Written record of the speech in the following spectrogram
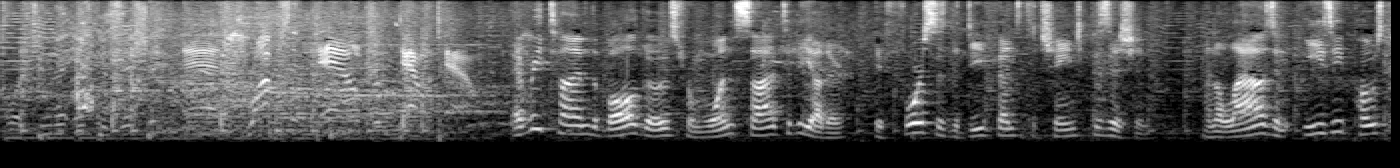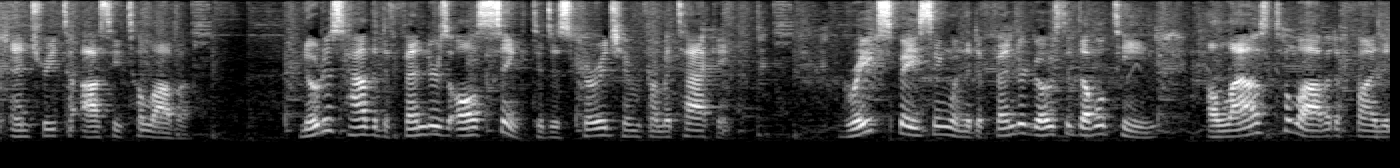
Fortuna in position and drops it down from downtown. Every time the ball goes from one side to the other, it forces the defense to change position and allows an easy post entry to Asi Taulava. Notice how the defenders all sink to discourage him from attacking. Great spacing when the defender goes to double team allows Taulava to find an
